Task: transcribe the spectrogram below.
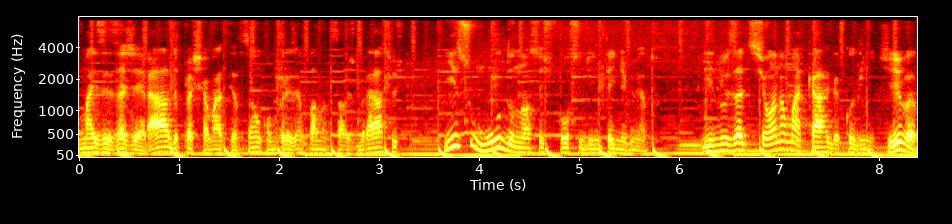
mais exagerado para chamar atenção, como por exemplo balançar os braços. Isso muda o nosso esforço de entendimento e nos adiciona uma carga cognitiva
